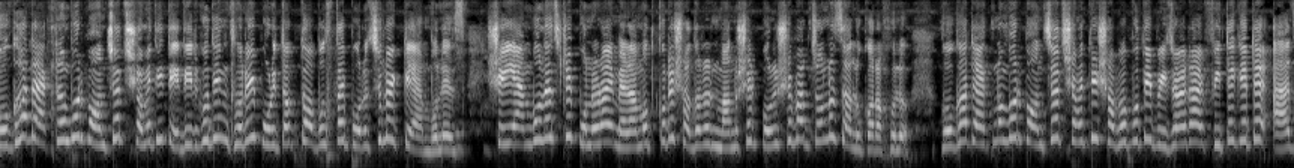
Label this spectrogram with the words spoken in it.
গোঘাট এক নম্বর পঞ্চায়েত সমিতিতে দীর্ঘদিন ধরেই পরিত্যক্ত অবস্থায় পড়েছিল একটি অ্যাম্বুলেন্স। সেই অ্যাম্বুলেন্সটি পুনরায় মেরামত করে সাধারণ মানুষের পরিষেবার জন্য চালু করা হলো। গোঘাট এক নম্বর পঞ্চায়েত সমিতির সভাপতি বিজয় রায় ফিতে কেটে আজ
